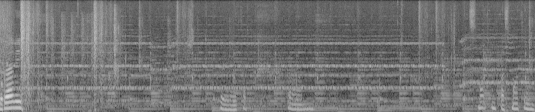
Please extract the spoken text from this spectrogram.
гравий. Так? Эм. Посмотрим, посмотрим.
